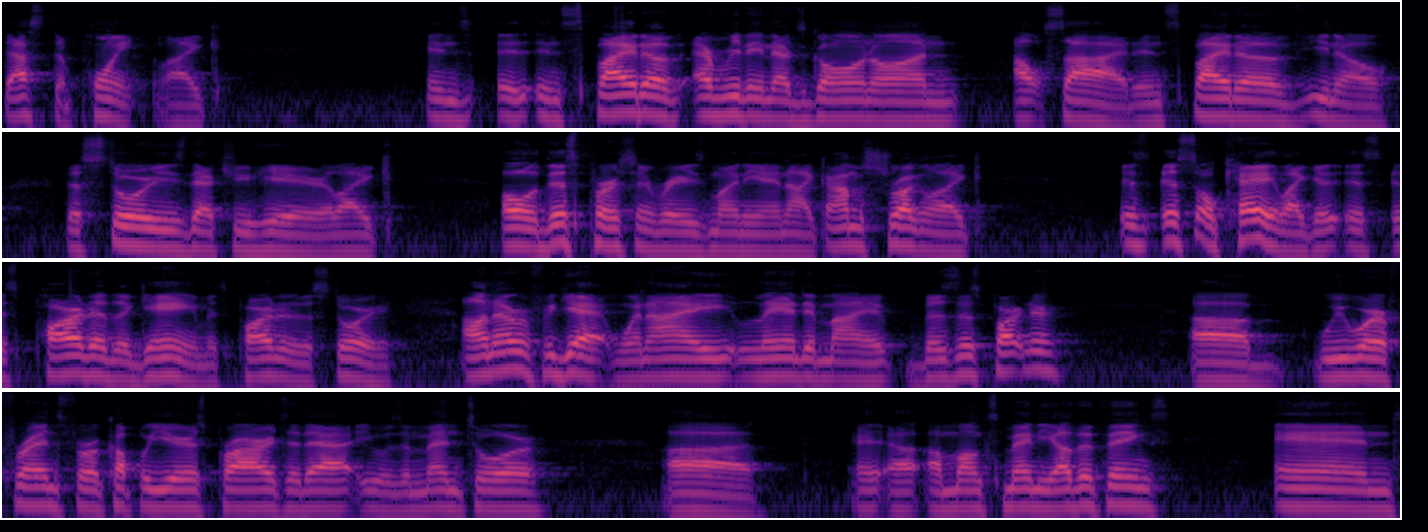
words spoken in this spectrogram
that's the point. Like in, in spite of everything that's going on outside, in spite of, you know, the stories that you hear, like, oh, this person raised money and like I'm struggling, like, it's, it's okay. Like, it's, it's part of the game, it's part of the story. I'll never forget when I landed my business partner. Uh, we were friends for a couple years prior to that. He was a mentor, uh, amongst many other things. And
